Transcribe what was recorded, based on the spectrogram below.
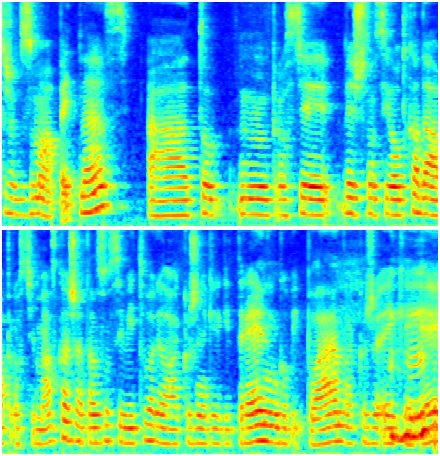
to som mala 15 a to mm, proste, vieš, som si odkladala proste maskač a tam som si vytvorila akože nejaký tréningový plán, akože AKA.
